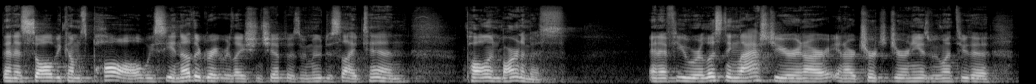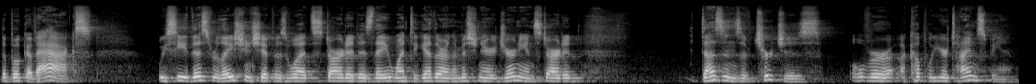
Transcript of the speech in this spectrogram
Then, as Saul becomes Paul, we see another great relationship as we move to slide 10 Paul and Barnabas. And if you were listening last year in our, in our church journey as we went through the, the book of Acts, we see this relationship is what started as they went together on the missionary journey and started dozens of churches over a couple year time span.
